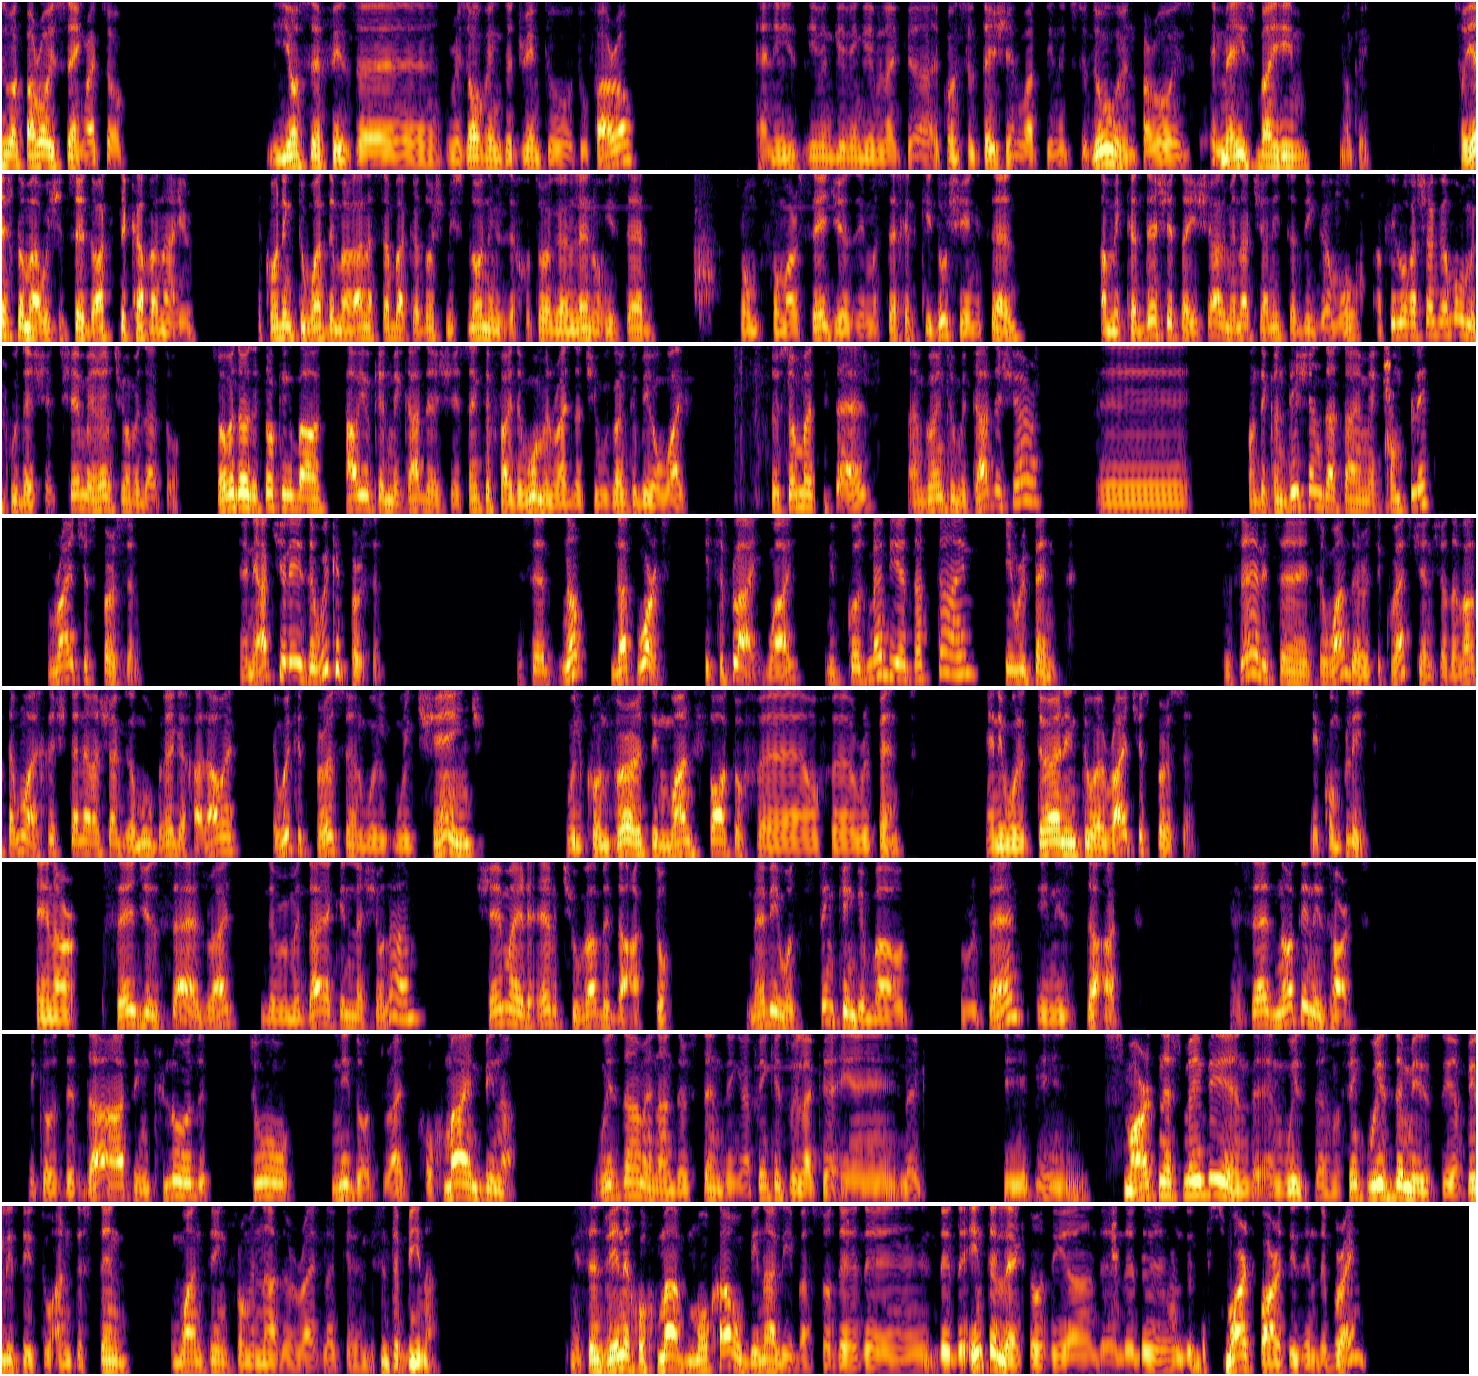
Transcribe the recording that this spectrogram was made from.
is what Paro is saying, right? So Yosef is uh, resolving the dream to, to Pharaoh, and he's even giving him like a, a consultation what he needs to do, and Paro is amazed by him. Okay. So yes, Tomar, we should say that's the Kavanah here. According to what the Maran Asaba Kadosh Mislonim Zechuto Lenu, he said from, from our sages in Masechet Kiddushin, he said, המקדש את האישה על מנת שאני צדיק גמור, אפילו רשע גמור מקודשת, שם ערער תשובה בדעתו. So over there they're talking about how you can mekadesh, sanctify the woman, right, that she was going to be a wife. So somebody says, I'm going to mekadesh her uh, on the condition that I'm a complete righteous person. And he actually is a wicked person. He said, no, that works. It's applied. Why? Because maybe at that time he repent. So said it's a it's a wonder, it's a question. How a wicked person will will change, will convert in one thought of uh, of uh, repent, and he will turn into a righteous person, a complete. And our sages said, right? The Medayak in Lashonam, Shema ir'er tshuva beda'ato. Maybe he was thinking about repent in his da'at, he said, not in his heart. Because the da'at include two midot, right? Chokhmah and bina. Wisdom and understanding. I think it's like a, a like a, a smartness maybe and, and wisdom. I think wisdom is the ability to understand one thing from another, right? Like uh, this is the bina. He says, "V'ine chokhmah mocha ubina liba." So the the the, the intellect or the, uh, the, the, the the smart part is in the brain,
